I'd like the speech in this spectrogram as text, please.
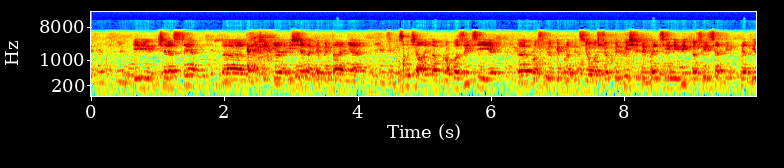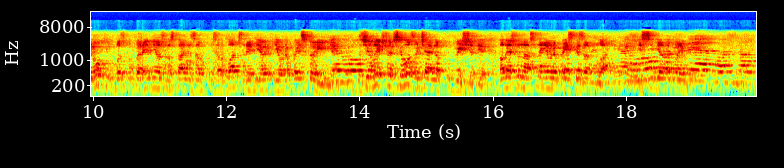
І через це, е, значить, ще таке питання, звучали там пропозиції е, про спілки проти цього, щоб підвищити пенсійний вік до 65 років без попереднього зростання зар- зарплат середньоєвропейського рівня. Значить, легше всього, звичайно, підвищити, але ж у нас не європейські зарплати. І всі, я думаю,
